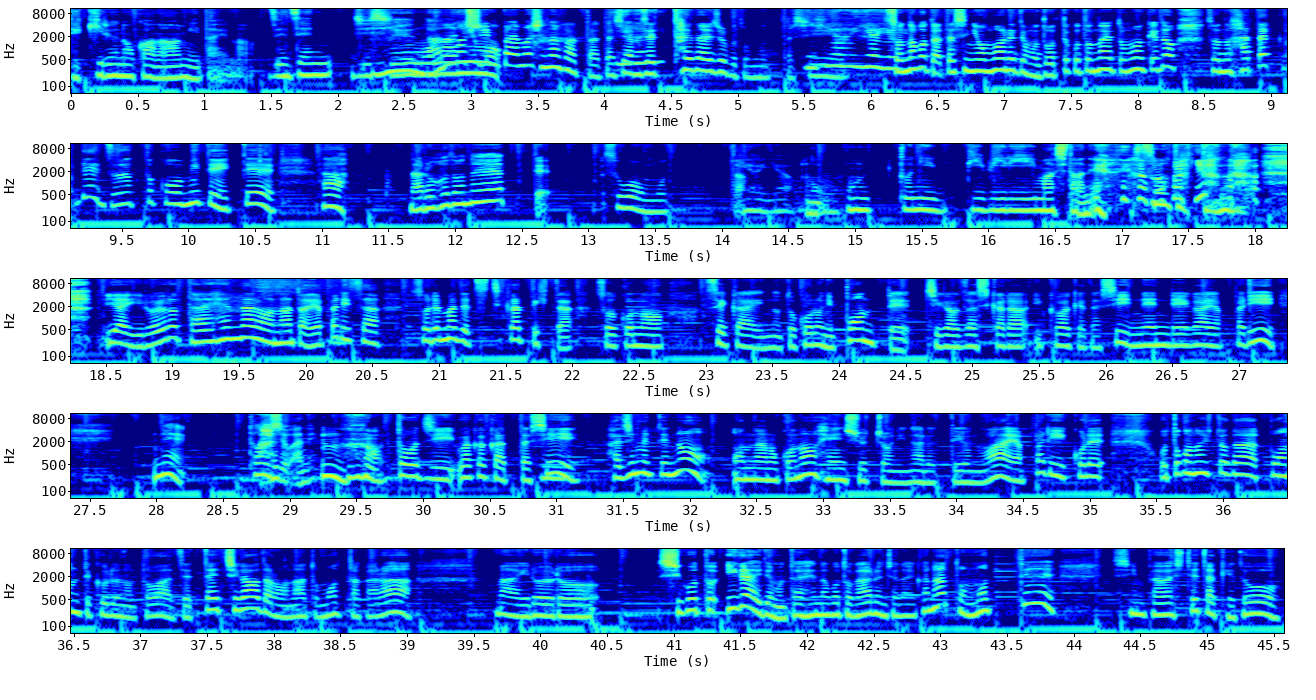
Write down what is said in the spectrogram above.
できるのかなみたいな。全然自信も何も、ね、心配もしなかった。私は絶対大丈夫と思ったしいやいやいや。そんなこと私に思われてもどうってことないと思うけどその旗でずっとこう見ていてあなるほどねってすごい思った。いやいやもう本当にビビりましたね。そうだったんだ。いやいろいろ大変だろうなと。やっぱりさそれまで培ってきたそこの世界のところにポンって違う雑誌から行くわけだし年齢がやっぱりね当時はね、うん、当時若かったし、うん、初めての女の子の編集長になるっていうのはやっぱりこれ男の人がポンってくるのとは絶対違うだろうなと思ったからまあいろいろ仕事以外でも大変なことがあるんじゃないかなと思って心配はしてたけど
